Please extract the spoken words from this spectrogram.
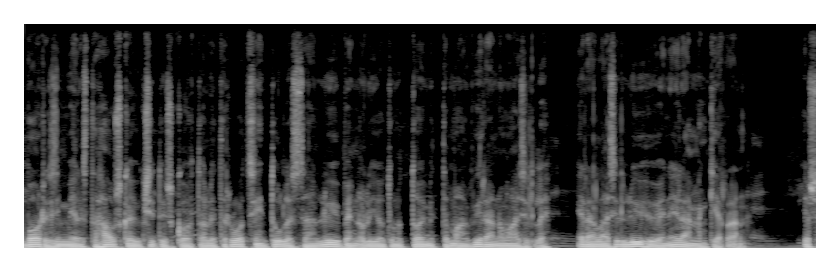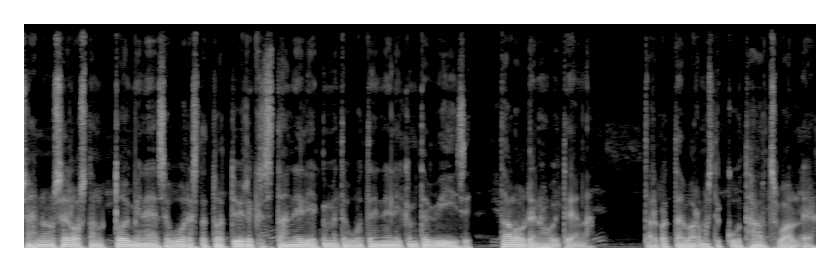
Borisin mielestä hauska yksityiskohta oli, että Ruotsiin tullessaan Lyyben oli joutunut toimittamaan viranomaisille eräänlaisen lyhyen elämänkerran, jossa hän on selostanut toimineensa vuodesta 1940 vuoteen 1945 taloudenhoitajana, tarkoittaa varmasti Kurt Hartswaldea.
